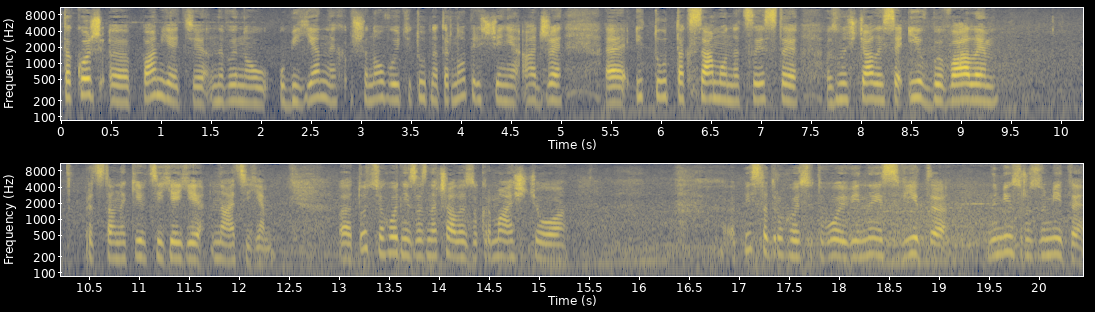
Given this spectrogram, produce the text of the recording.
також пам'ять невинно убієнних вшановують і тут на Тернопільщині, адже і тут так само нацисти знущалися і вбивали представників цієї нації. Тут сьогодні зазначали, зокрема, що після Другої світової війни світ не міг зрозуміти,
